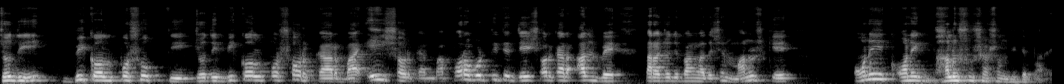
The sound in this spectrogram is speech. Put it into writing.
যদি বিকল্প শক্তি, যদি বিকল্প সরকার বা এই সরকার বা পরবর্তীতে যেই সরকার আসবে, তারা যদি বাংলাদেশের মানুষকে অনেক অনেক ভালো সুশাসন দিতে পারে,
